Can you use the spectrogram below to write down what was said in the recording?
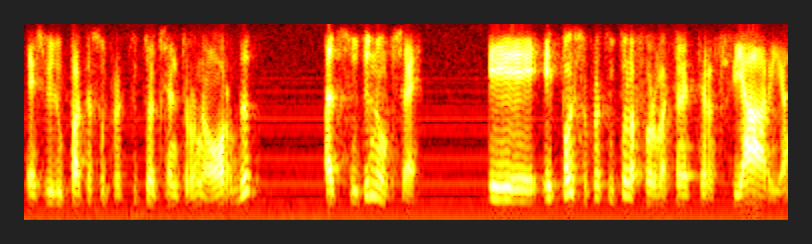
è sviluppata soprattutto al centro-nord, al sud non c'è. E, e poi soprattutto la formazione terziaria,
